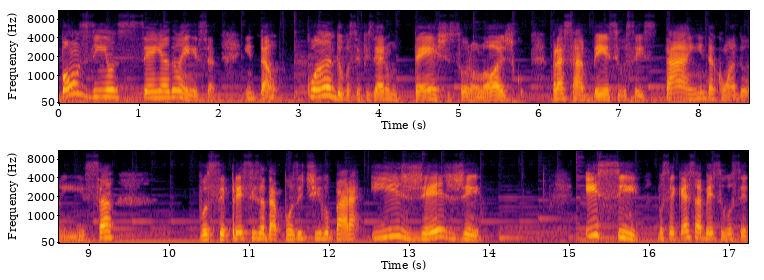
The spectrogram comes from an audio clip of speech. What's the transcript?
bonzinho sem a doença. Então, quando você fizer um teste sorológico para saber se você está ainda com a doença, você precisa dar positivo para IgG. E se você quer saber se você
